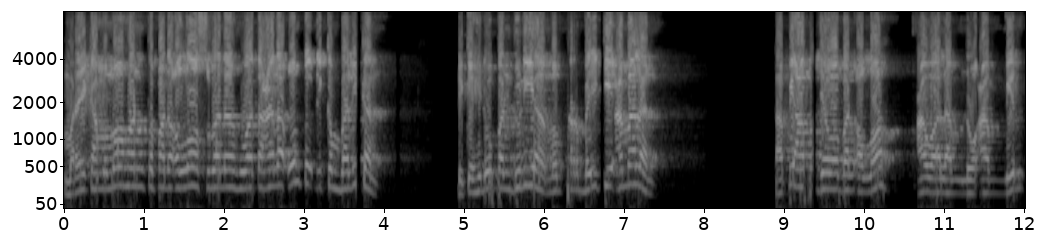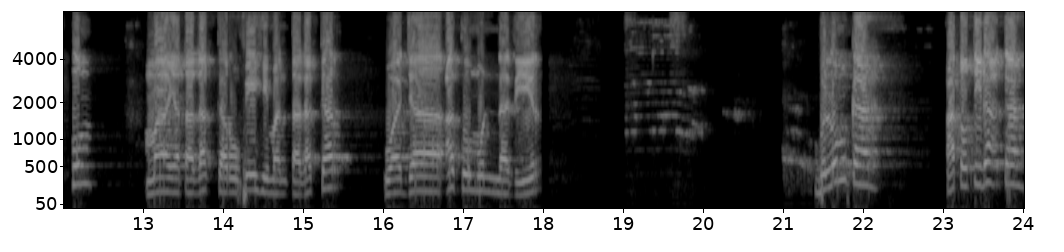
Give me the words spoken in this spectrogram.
mereka memohon kepada Allah Subhanahu wa taala untuk dikembalikan di kehidupan dunia memperbaiki amalan. Tapi apa jawaban Allah? Awalam nu'ammirkum ma yatadzakkaru fihi man tadzakkar wa ja'akumun nadhir. Belumkah atau tidakkah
